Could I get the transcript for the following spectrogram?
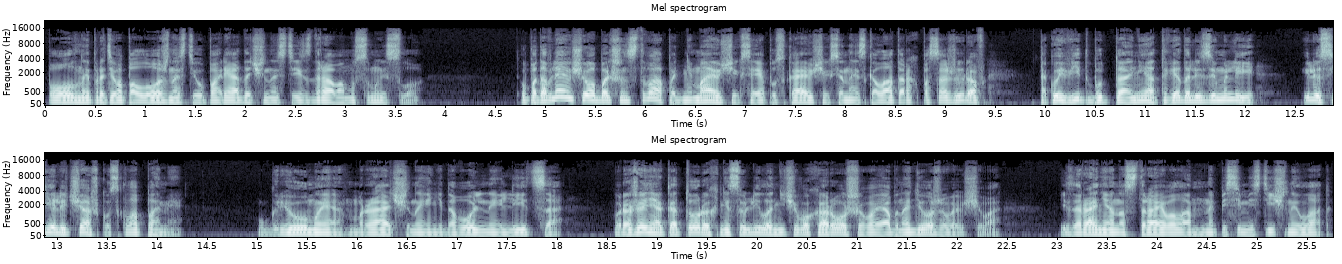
полной противоположности упорядоченности и здравому смыслу. У подавляющего большинства поднимающихся и опускающихся на эскалаторах пассажиров такой вид, будто они отведали земли или съели чашку с клопами. Угрюмые, мрачные, недовольные лица, выражение которых не сулило ничего хорошего и обнадеживающего, и заранее настраивало на пессимистичный лад.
